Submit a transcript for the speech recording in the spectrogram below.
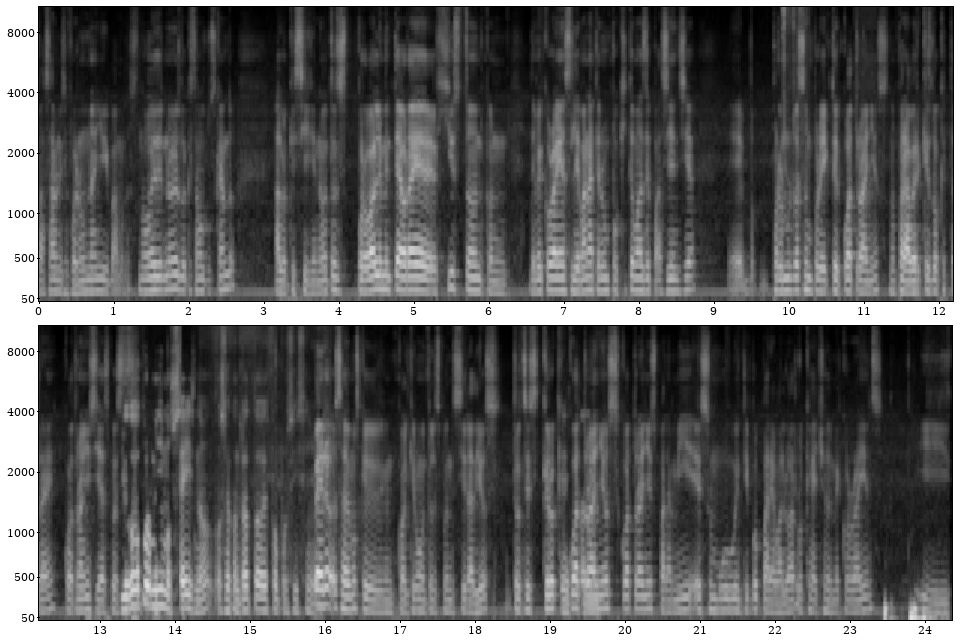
pasaron y se fueron un año y vámonos. No es, no es lo que estamos buscando a lo que sigue, ¿no? Entonces, probablemente ahora Houston con Demeco Ryans le van a tener un poquito más de paciencia eh, por lo menos va a ser un proyecto de cuatro años, ¿no? Para ver qué es lo que trae. Cuatro años y ya después. Llegó por mínimo seis, ¿no? O sea, el contrato fue por seis años. Pero sabemos que en cualquier momento les pueden decir adiós. Entonces creo que cuatro años, cuatro años para mí es un muy buen tiempo para evaluar lo que ha hecho de Meco Ryans y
